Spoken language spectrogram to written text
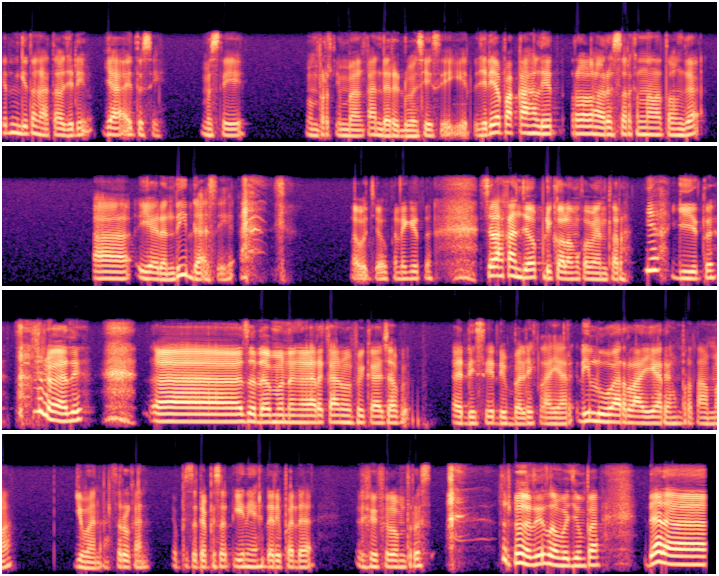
kan kita nggak tahu jadi ya itu sih mesti mempertimbangkan dari dua sisi gitu. Jadi apakah lead role harus terkenal atau enggak? Uh, iya dan tidak sih. Tahu jawabannya gitu. Silahkan jawab di kolom komentar. Ya gitu. Terima kasih. Uh, sudah mendengarkan movie kaca edisi di balik layar. Di luar layar yang pertama. Gimana? Seru kan? Episode-episode ini ya daripada review film terus. Terima kasih. Sampai jumpa. Dadah.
